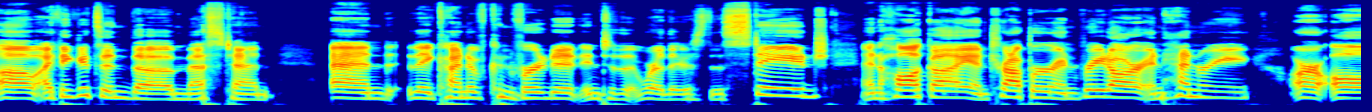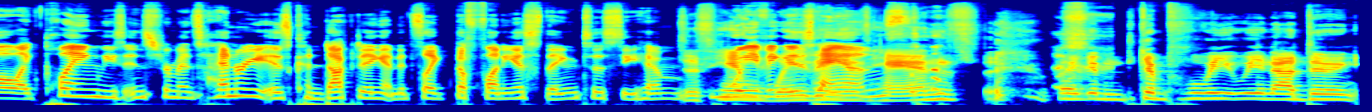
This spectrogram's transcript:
Um, I think it's in the mess tent, and they kind of converted it into the where there's this stage, and Hawkeye and Trapper and Radar and Henry are all like playing these instruments. Henry is conducting, and it's like the funniest thing to see him, Just him waving, his hands. hands, like and completely not doing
